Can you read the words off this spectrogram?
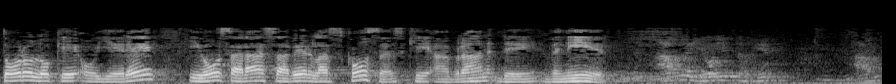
todo lo que oyere y os hará saber las cosas que habrán de venir. Habla y oye también. Habla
